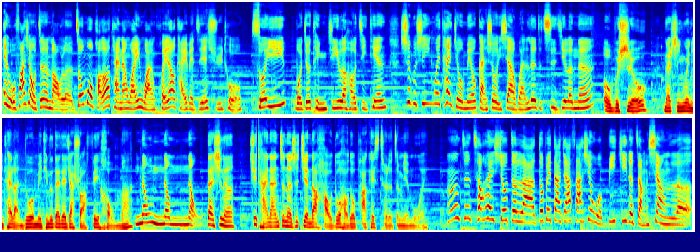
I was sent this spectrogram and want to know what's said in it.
哎，我发现我真的老了，周末跑到台南玩一玩，回到台北直接虚脱，所以我就停机了好几天。是不是因为太久没有感受一下玩乐的刺激了呢？哦，不是哦。那是因为你太懒惰，每天都待在家耍废，好吗？No No No！但是呢，去台南真的是见到好多好多 Podcaster 的真面目哎。嗯，真的超害羞的啦，都被大家发现我 B G 的长相了。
